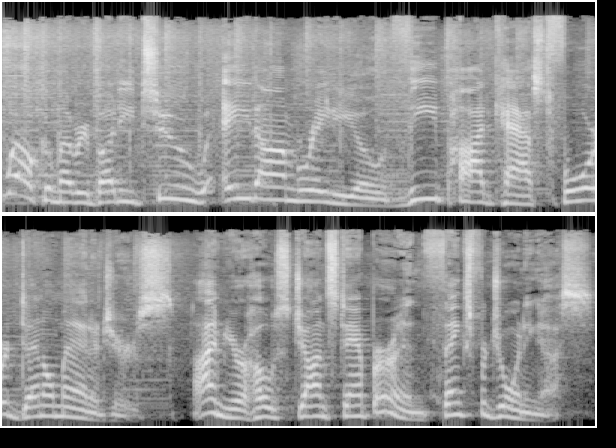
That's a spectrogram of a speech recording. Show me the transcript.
Welcome, everybody, to ADOM Radio, the podcast for dental managers. I'm your host, John Stamper, and thanks for joining us.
